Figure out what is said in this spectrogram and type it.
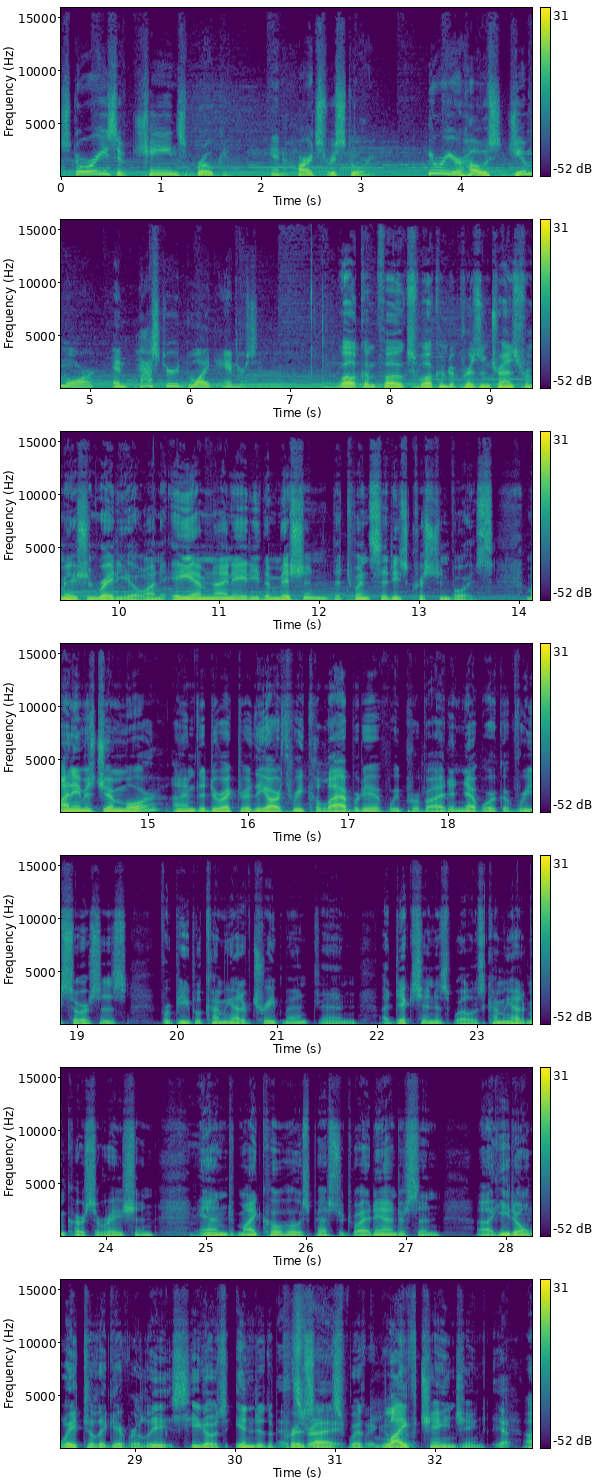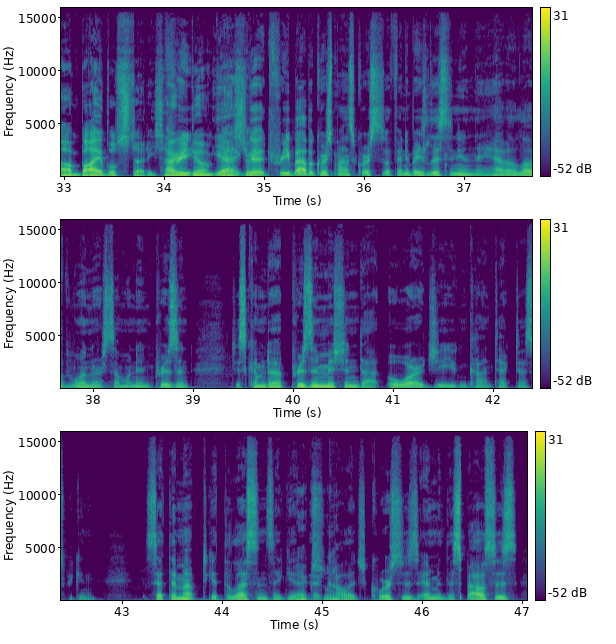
stories of chains broken and hearts restored. Here are your hosts, Jim Moore and Pastor Dwight Anderson. Welcome, folks. Welcome to Prison Transformation Radio on AM 980 The Mission, the Twin Cities Christian Voice. My name is Jim Moore. I'm the director of the R3 Collaborative. We provide a network of resources for people coming out of treatment and addiction as well as coming out of incarceration. Mm-hmm. And my co host, Pastor Dwight Anderson, uh, he don't wait till they get released. He goes into the That's prisons right. with life changing Yep. uh, Bible studies. How are you doing, yeah, Pastor? good. Free Bible correspondence course. So if anybody's listening and they have a loved one or someone in prison, just come to prisonmission.org. You can contact us. We can set them up to get the lessons. They get college courses, and with the spouses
